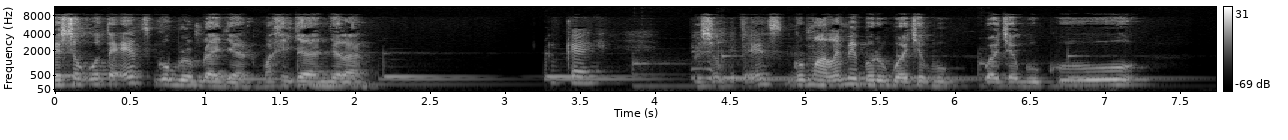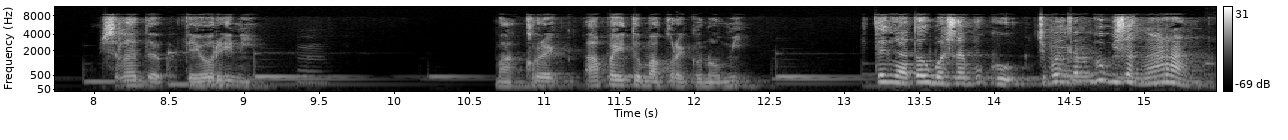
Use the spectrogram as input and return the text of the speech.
besok UTS gue belum belajar, masih jalan-jalan. Oke. Besok UTS gue malamnya baru baca buku baca buku misalnya ada teori nih Hmm. makro apa itu makroekonomi kita nggak tahu bahasa buku cuman kan gue bisa ngarang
